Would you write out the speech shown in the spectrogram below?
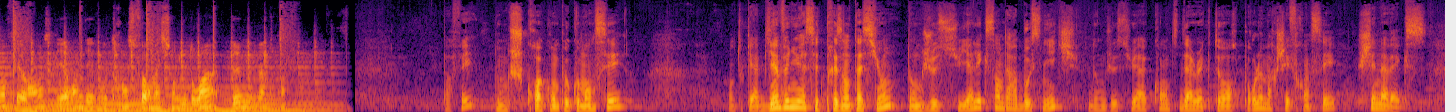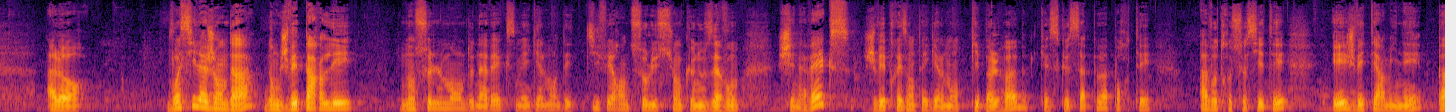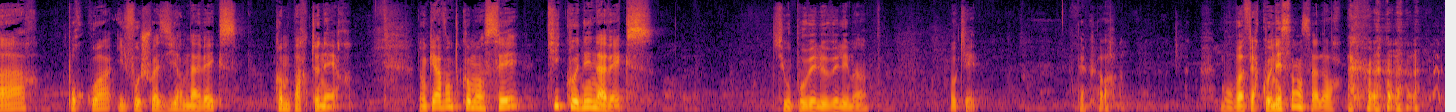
conférence des rendez-vous transformation du droit 2023. Parfait, donc je crois qu'on peut commencer. En tout cas, bienvenue à cette présentation. Donc, je suis Alexander Bosnich, donc je suis Account Director pour le marché français chez Navex. Alors, voici l'agenda. Donc, je vais parler non seulement de Navex, mais également des différentes solutions que nous avons chez Navex. Je vais présenter également People Hub, qu'est-ce que ça peut apporter à votre société? Et je vais terminer par pourquoi il faut choisir Navex comme partenaire. Donc avant de commencer, qui connaît Navex? Si vous pouvez lever les mains. Ok. D'accord. Bon, on va faire connaissance alors.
